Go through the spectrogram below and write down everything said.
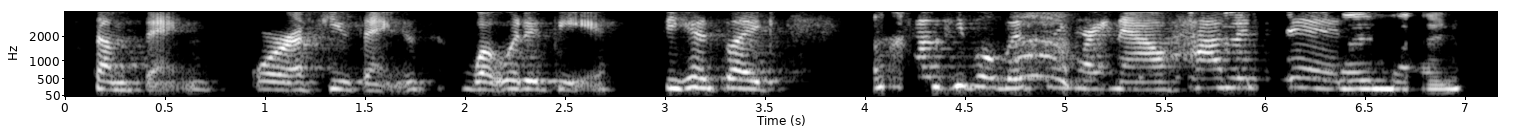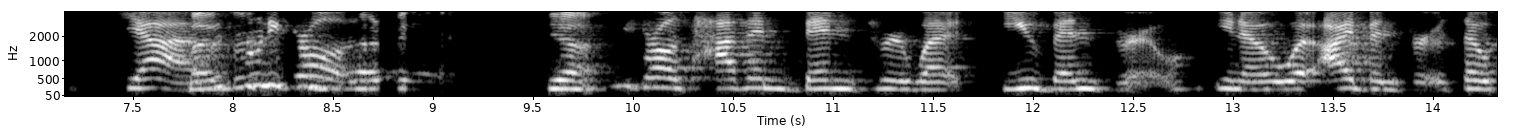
something or a few things, what would it be? Because, like, some people listening right now haven't been. Yeah, My with so many girls. yeah. Many girls haven't been through what you've been through you know what i've been through. So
